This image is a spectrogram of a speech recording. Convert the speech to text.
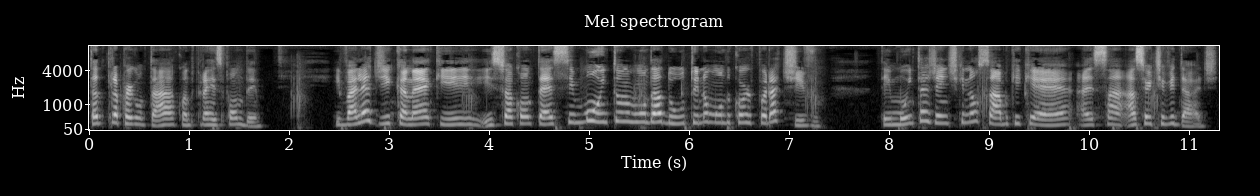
Tanto para perguntar quanto para responder. E vale a dica, né, que isso acontece muito no mundo adulto e no mundo corporativo. Tem muita gente que não sabe o que é essa assertividade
